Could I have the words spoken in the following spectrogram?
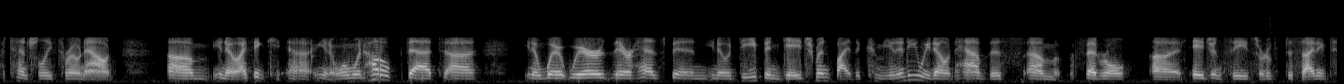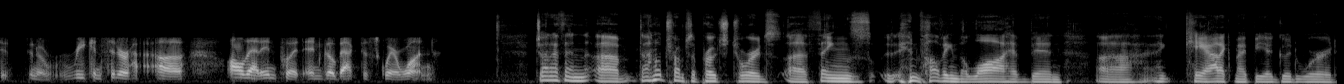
potentially thrown out. um, you know, I think uh, you know one would hope that. Uh, you know, where where there has been you know deep engagement by the community, we don't have this um, federal uh, agency sort of deciding to you know reconsider uh, all that input and go back to square one. Jonathan, um, Donald Trump's approach towards uh, things involving the law have been, uh, I think, chaotic might be a good word.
